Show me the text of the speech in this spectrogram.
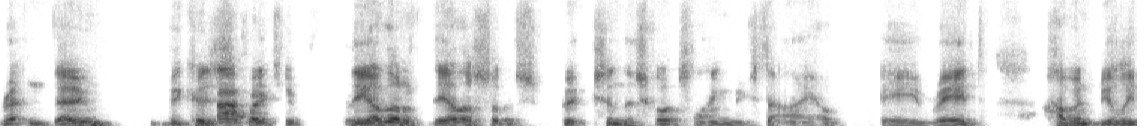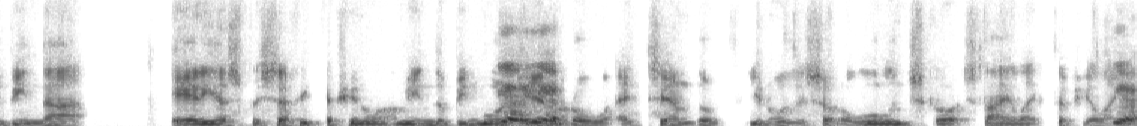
written down because ah, the other the other sort of books in the Scots language that I have uh, read haven't really been that area specific, if you know what I mean. They've been more yeah, general yeah. in terms of, you know, the sort of lowland Scots dialect, if you like. Yeah.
